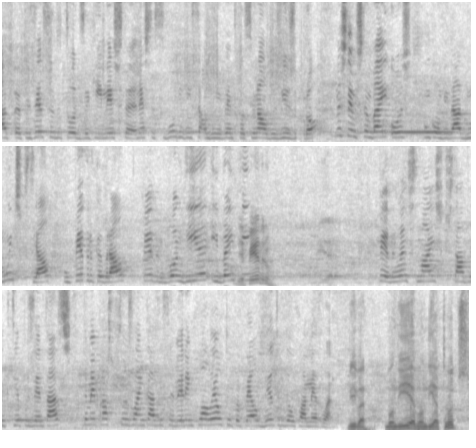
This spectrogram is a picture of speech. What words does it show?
a, a, presença de todos aqui nesta, nesta segunda edição do evento relacional dos Dias do Pro. Mas temos também hoje um convidado muito especial, o Pedro Cabral. Pedro, bom dia e bem-vindo. Bom dia, Pedro. Pedro, antes de mais, gostava que te apresentasses também para as pessoas lá em casa saberem qual é o teu papel dentro da Leroy Merlin. Viva, bom dia, bom dia a todos.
